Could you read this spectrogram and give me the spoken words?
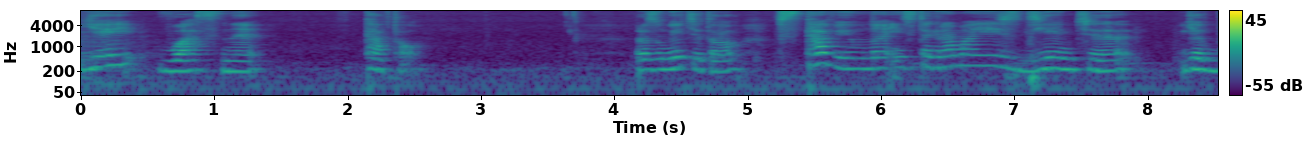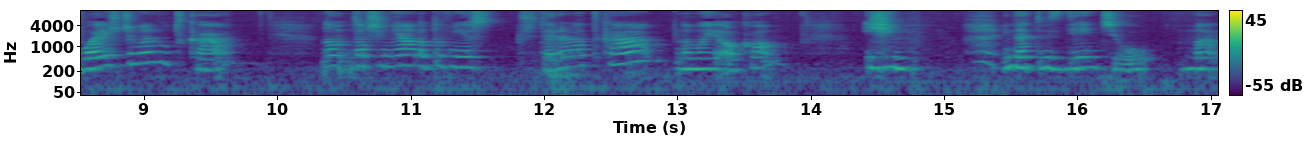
Jej własny tato. Rozumiecie to? Wstawił na Instagrama jej zdjęcie, jak była jeszcze malutka. No, znaczy miała no pewnie z 4 latka na moje oko. I, I na tym zdjęciu ma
